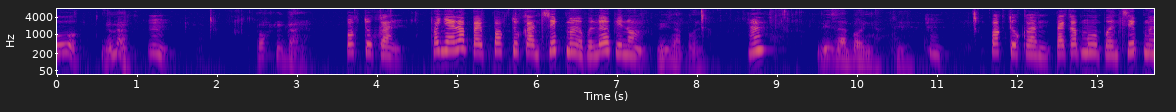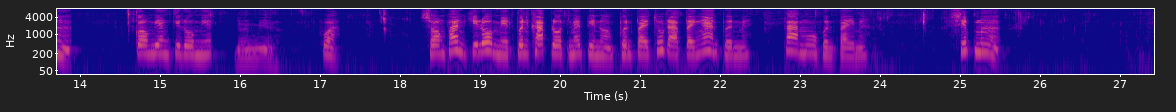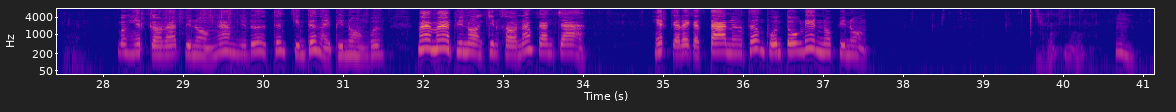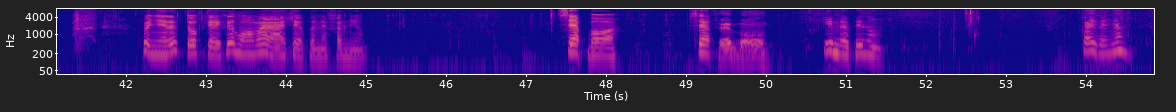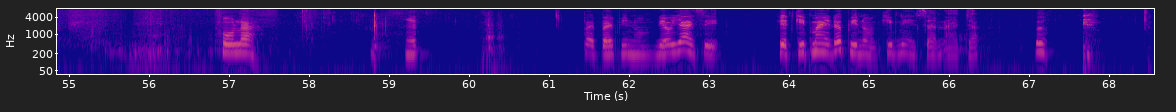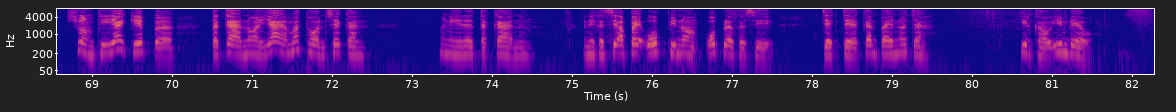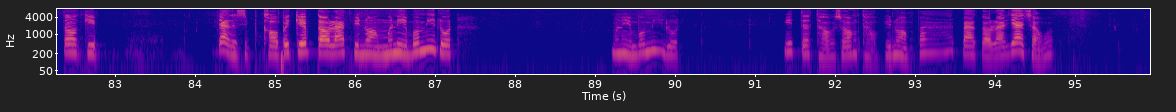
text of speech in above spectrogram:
Nummer. อืม Portugal. โปรตุเกสเพราะไงเราไปโปรตุเกสสิบมือเพิ่นเลิกพี่น้อง Lissabon. ฮะ Lissabon. Si. โปรตุเกสไปกับหมู่เพิ่นสิบมือกองเบียงกิโลเมตร 2000. หัวสองพันกิโลเมตรเพิ่นขับรถไหมพี่น้องเพิ่นไปธุระไปงานเพิ่นไหมพาหมู่เพิ่นไปไหมสิบมือเบิ่งเฮ็ดเกาลัดพี่น้องงามอยู่เด้อเทิงกินเทิงให้พี่น้องเบิ่ง มามาพี่น้องกินข้าวน้ำกันจ้าเฮ็ดก็ได้กับตาหนึ่งเทิงฝนตกลิ้นเนาะพี่น้องอืมเป็นไงแล้วตกใจคือหัวมาหลายแสบพนนะข้าวเหนียวแซ่บบ่แซ่บ C'est bon. อิ่มแล้วพี่น้องใกล้กันยังโคลาเฮ็ด ไปไปพี่น้อง เดี๋ยวย่ายสิเฮ็ดคลิปใหม่เด้อพี่น้องคลิปนี้สันอาจจะเบิ่งช่วงที่ย่ายเก็บตะกร้าน้อยย่ายมาถอนใส่กันมื้อนี้ได้ตะกร้าหนึ่งอันนี้ก็สิเอาไปอบพี่น้องอบแล้วก็สิแจกแจกกันไปเนาะจ้ะกินเขาอิ่มแล้วต่อกิบย่าก็สิเขาไปเก็บเกาลัดพี่น้องมื้อนี้บ่มีรถมื้อนี้บ่มีรถ มีแต่เฒ่าสองเฒ่าพี่น้องป้าปลาเกาลัดย่าสอง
